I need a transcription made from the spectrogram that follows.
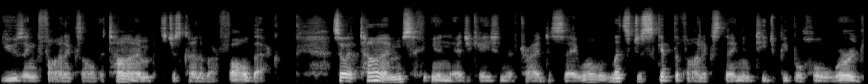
using phonics all the time. It's just kind of our fallback. So at times in education, they've tried to say, well, let's just skip the phonics thing and teach people whole word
